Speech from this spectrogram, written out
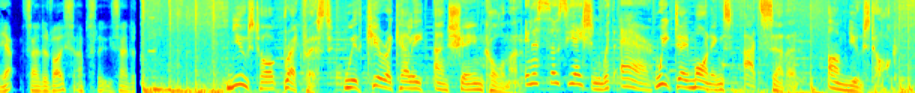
Yeah, sound advice. Absolutely sound advice. Newstalk Breakfast with Ciara Kelly and Shane Coleman. In association with AIR. Weekday mornings at 7 on Newstalk.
